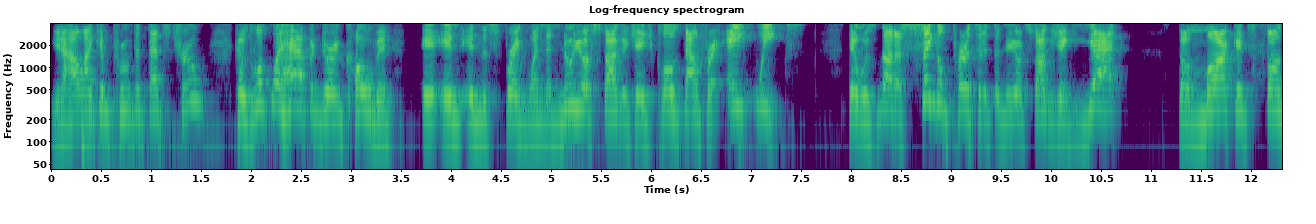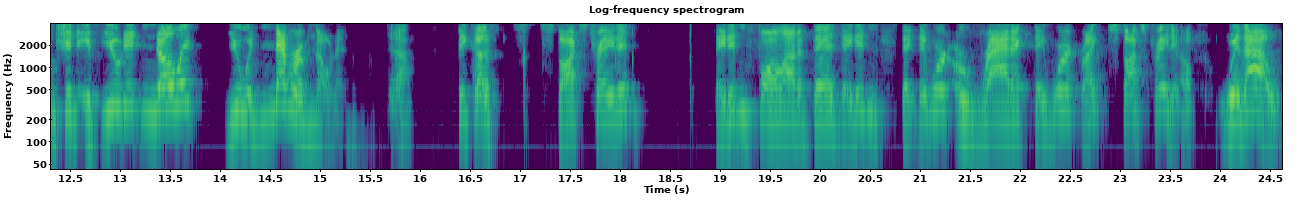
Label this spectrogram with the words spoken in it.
you know how I can prove that that's true? Because look what happened during COVID in, in, in the spring when the New York Stock Exchange closed down for eight weeks. There was not a single person at the New York Stock Exchange yet. The markets functioned. If you didn't know it, you would never have known it. Yeah because stocks traded they didn't fall out of bed they didn't they, they weren't erratic they weren't right? Stocks traded yep. without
